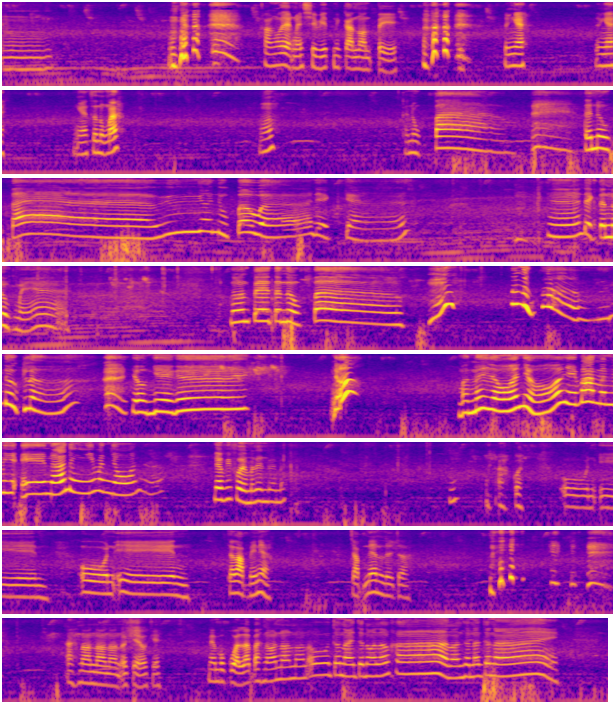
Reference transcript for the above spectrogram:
อืม ครั้งแรกในชีวิตในการนอนเปรย์เป็นไง เป็นไง ไงสนุกไหมหืมสนุกเปล่าสนุกเปล่าอื้อสนุกเปล่าวะเด็กจ๋าเด็กสนุกไหมอะนอนเปรย์สนุกเปล่าหืมสนุกเปล่าสนุกเหรอ โยงเยงเอ้ยเนาะมันไม่ร้อนเหรอในบ้านมันมีเอนะ ตรงนี้มันร้อนนะเรียกพี่เฟิร์นมาเล่นด้วยไหมอะกดโอนเอ็นโอนเอ็นจะหลับไหมเนี่ย จับแน่นเลยจ้ะอะนอนนอนนอนโอเค โอเค ม่บกวนแล้วปะนอนนอนนอนโอ้เจ้านายจะนอนแล้วค่ะ นอนชนะเจ้านาย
